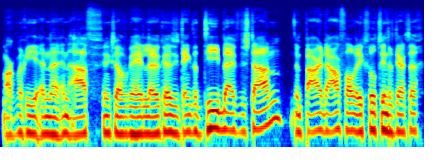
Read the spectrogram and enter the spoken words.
Mark Marie en, eh, en Aaf vind ik zelf ook een hele leuke. Dus ik denk dat die blijven bestaan. Een paar daarvan, weet ik veel, 20, 30.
